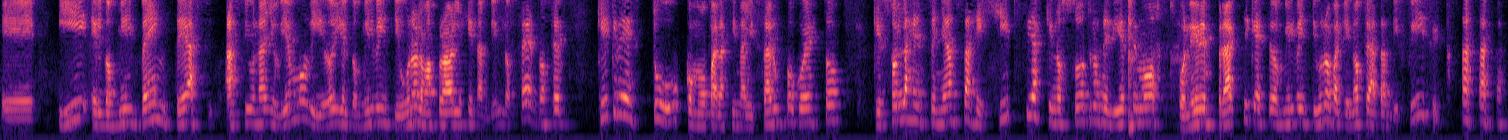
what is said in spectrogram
Eh, y el 2020 ha, sido un año bien movido y el 2021 lo más probable es que también lo sea. Entonces, ¿Qué crees tú, como para finalizar un poco esto, que son las enseñanzas egipcias que nosotros debiésemos poner en práctica este 2021 para que no sea tan difícil?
